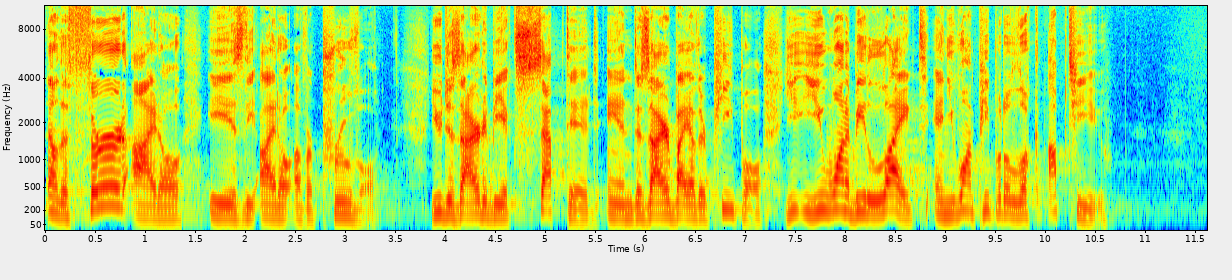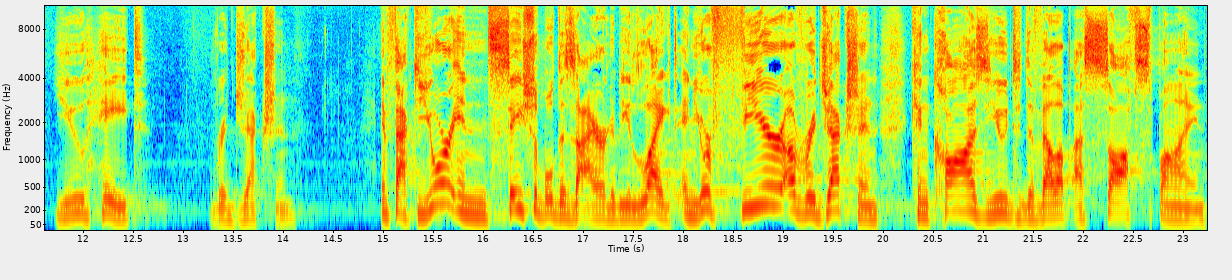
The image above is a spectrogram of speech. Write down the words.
Now, the third idol is the idol of approval. You desire to be accepted and desired by other people. You, you want to be liked and you want people to look up to you you hate rejection. In fact, your insatiable desire to be liked and your fear of rejection can cause you to develop a soft spine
